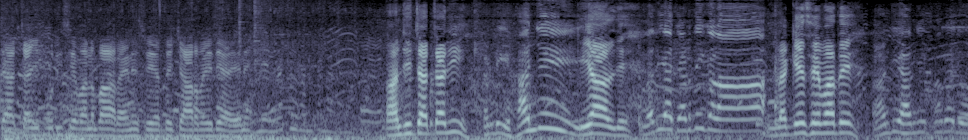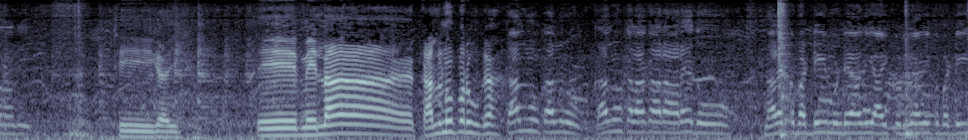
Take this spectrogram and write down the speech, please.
ਚਾਚਾ ਜੀ ਪੂਰੀ ਸੇਵਾ ਨਿਭਾ ਰਹੇ ਨੇ ਸਵੇਰ ਦੇ 4 ਵਜੇ ਦੇ ਆਏ ਨੇ। ਹਾਂਜੀ ਚਾਚਾ ਜੀ। ਠੰਡੀ। ਹਾਂਜੀ। ਕੀ ਹਾਲ ਜੀ? ਵਧੀਆ ਚੜ੍ਹਦੀ ਕਲਾ। ਲੱਗੇ ਸੇਵਾ ਤੇ? ਹਾਂਜੀ ਹਾਂਜੀ ਪੂਰੇ ਜੋਰਾਂ ਦੀ। ਠੀਕ ਆ ਜੀ। ਤੇ ਮੇਲਾ ਕੱਲ ਨੂੰ ਭਰੂਗਾ? ਕੱਲ ਨੂੰ ਕੱਲ ਨੂੰ। ਕੱਲ ਨੂੰ ਕਲਾਕਾਰ ਆ ਰਹੇ ਦੋ। ਨਾਲੇ ਕਬੱਡੀ ਮੁੰਡਿਆਂ ਦੀ ਆਈ ਕੁੜੀਆਂ ਦੀ ਕਬੱਡੀ।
